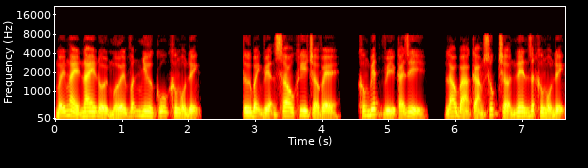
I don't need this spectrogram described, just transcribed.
mấy ngày nay đổi mới vẫn như cũ không ổn định. Từ bệnh viện sau khi trở về, không biết vì cái gì, lao bà cảm xúc trở nên rất không ổn định.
